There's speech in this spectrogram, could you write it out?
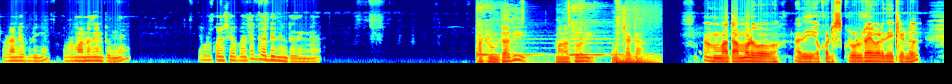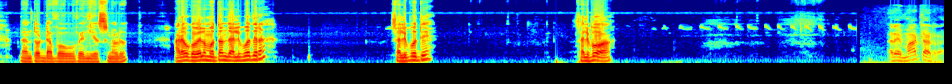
చూడండి ఇప్పుడు. ఇప్పుడు మన్ను తింటుంది. ఇప్పుడు కొద్దిసేపు అయితే గడ్డి తింటుంది ఇంకా. అట్లుంటది మనతోని ముచ్చట. మా తమ్ముడు అది ఒకటి స్క్రూ డ్రైవర్ తెచ్చిండు. దాంతో డబ్బా ఓపెన్ చేస్తున్నాడు. అరే ఒకవేళ మొత్తం చలిపోతేరా చలిపోతే చలిపోవా అరే మాట్లాడరా.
